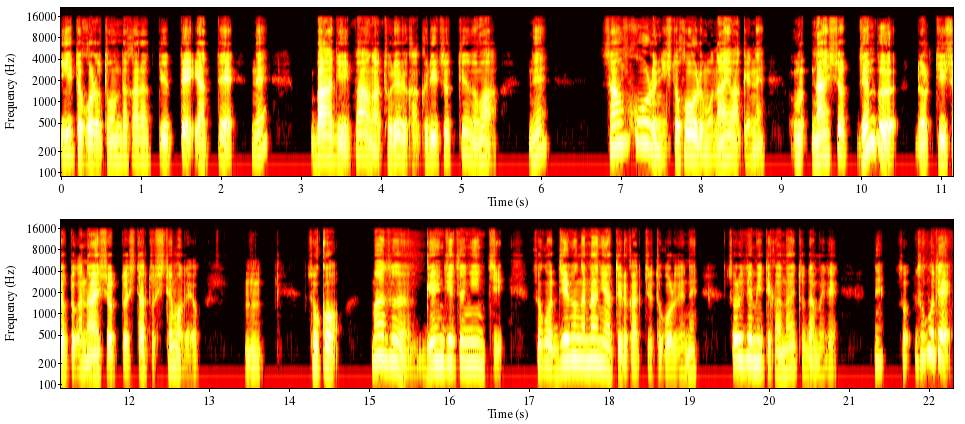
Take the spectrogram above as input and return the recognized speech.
いいところ飛んだからって言ってやって、ね、バーディー、パーが取れる確率っていうのは、ね、3ホールに1ホールもないわけね。ナイスショット、全部ティーショットがナイスショットしたとしてもだよ。うん。そこ。まず、現実認知。そこ、自分が何やってるかっていうところでね、それで見ていかないとダメで、ね、そ、そこで、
